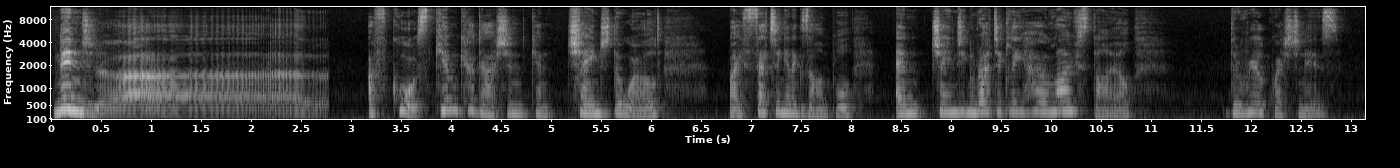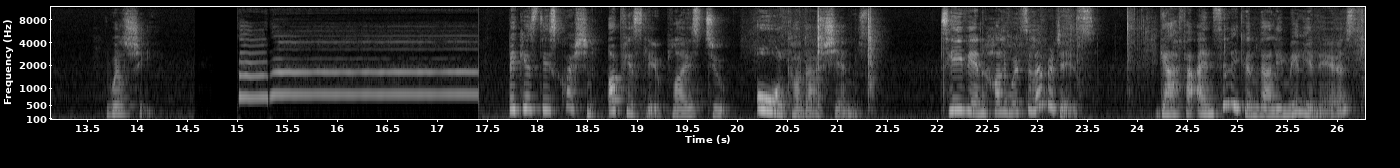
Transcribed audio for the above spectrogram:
Ninja! Of course, Kim Kardashian can change the world by setting an example and changing radically her lifestyle. The real question is, will she? Because this question obviously applies to all Kardashians, TV and Hollywood celebrities, GAFA and Silicon Valley millionaires,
